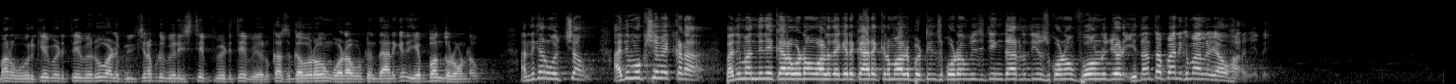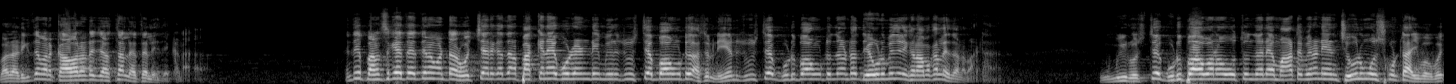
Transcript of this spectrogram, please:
మనం ఊరికే పెడితే వేరు వాళ్ళు పిలిచినప్పుడు పిలిస్తే పెడితే వేరు. కాస్త గౌరవం కూడా ఉంటుంది దానికి ఇబ్బందులు ఉండవు. అందుకని వచ్చాం. అది ముఖ్యం ఇక్కడ పది మందిని కలవడం వాళ్ళ దగ్గర కార్యక్రమాలు పెట్టించుకోవడం విజిటింగ్ కార్డులు తీసుకోవడం ఫోన్లు చేయడం ఇదంతా పనికి మన వ్యవహారం ఇది. వాళ్ళు అడిగితే మనకు కావాలంటే చేస్తాం లేత లేదు ఇక్కడ. అంటే పనసకాయ తద్దినం అంటారు వచ్చారు కదా పక్కనే గుడి అండి మీరు చూస్తే బాగుంటుంది. అసలు నేను చూస్తే గుడి బాగుంటుంది అంటే దేవుడి మీద నీకు నమ్మకం లేదనమాట మీరు వస్తే గుడి పావనం అవుతుందనే మాట విన నేను చెవులు మూసుకుంటా. అయ్యి బాబోయ్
